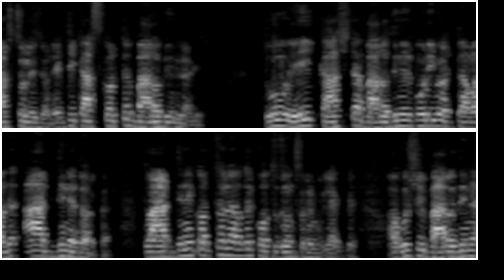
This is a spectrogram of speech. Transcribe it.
আটচল্লিশ জন। একটি কাজ করতে বারো দিন লাগে। তো এই কাজটা বারো দিনের পরিবর্তে আমাদের আট দিনে দরকার। তো আট দিনে করতে হলে আমাদের কতজন শ্রমিক লাগবে? অবশ্যই বারো দিনে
